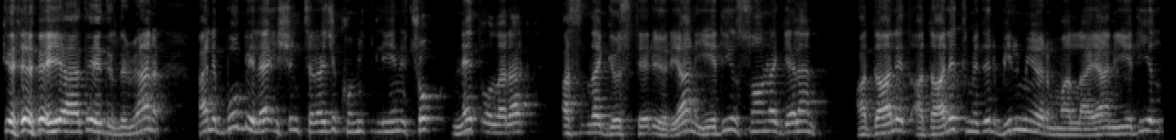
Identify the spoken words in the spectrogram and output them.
göreve iade edildim. Yani hani bu bile işin trajikomikliğini çok net olarak aslında gösteriyor. Yani 7 yıl sonra gelen adalet adalet midir bilmiyorum vallahi. Yani 7 yıl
